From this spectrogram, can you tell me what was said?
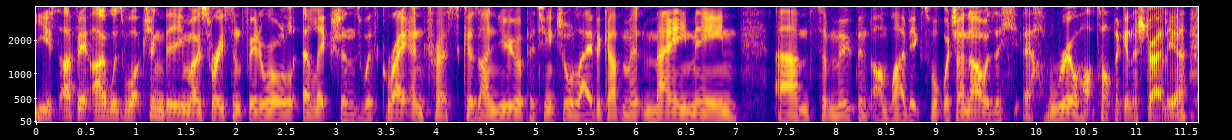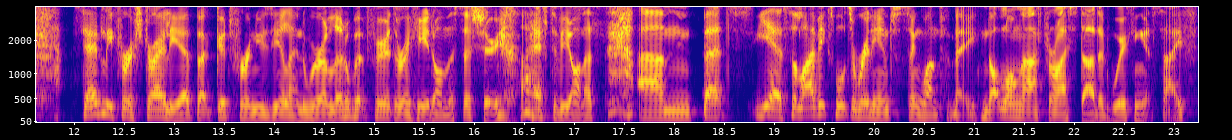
Yes, I think I was watching the most recent federal elections with great interest because I knew a potential Labor government may mean um, some movement on live export, which I know is a, a real hot topic in Australia. Sadly for Australia, but good for New Zealand, we're a little bit further ahead on this issue. I have to be honest. Um, but yeah, so live export's a really interesting one for me. Not long after I started working at Safe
